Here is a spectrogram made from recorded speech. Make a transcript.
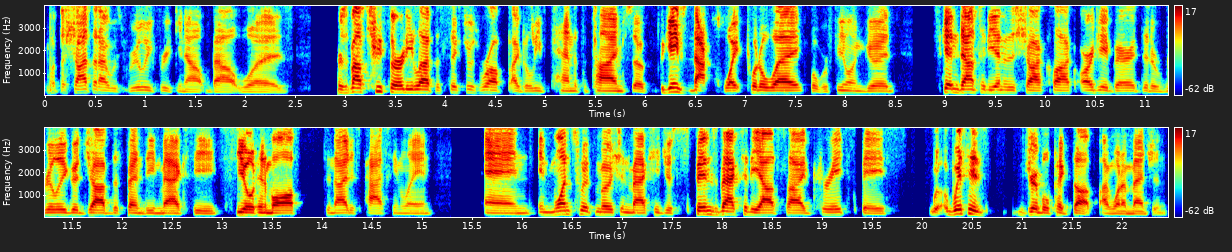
But the shot that I was really freaking out about was there's about 2:30 left. The Sixers were up, I believe, 10 at the time, so the game's not quite put away, but we're feeling good. It's getting down to the end of the shot clock. RJ Barrett did a really good job defending Maxey, sealed him off, denied his passing lane. And in one swift motion, Maxey just spins back to the outside, creates space with his dribble picked up, I want to mention.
